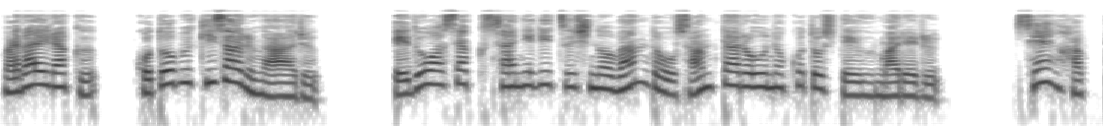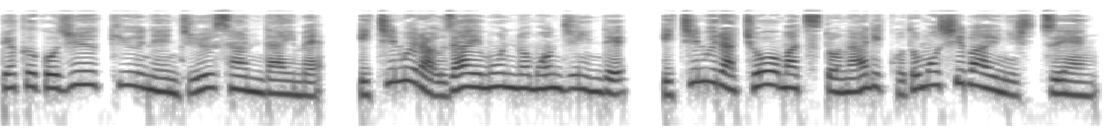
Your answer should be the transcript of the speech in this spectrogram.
笑い楽、ことぶき猿がある。江戸浅草に立市の坂東三太郎の子として生まれる。1859年13代目、市村宇左衛門の門人で、市村長松となり子供芝居に出演。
